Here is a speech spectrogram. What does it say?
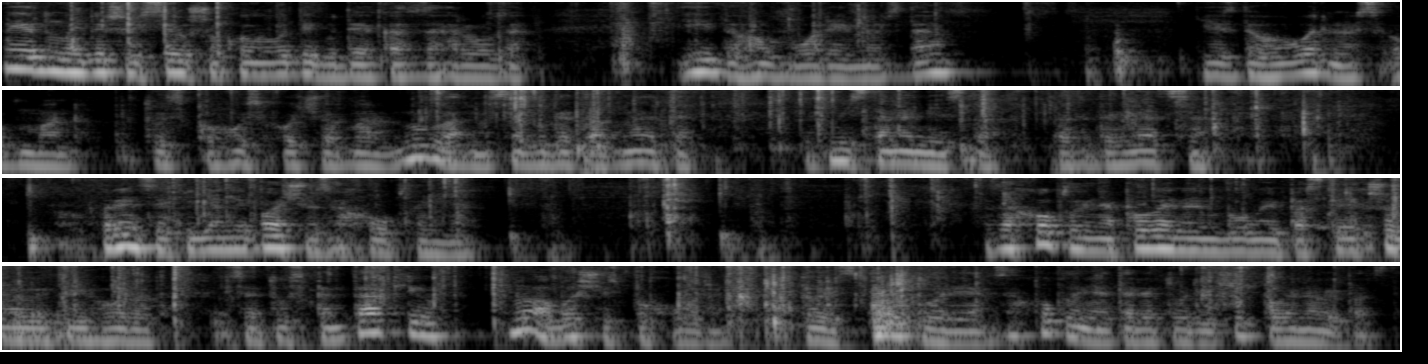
Ну, я думаю, більше всього, що коло води буде якась загроза. І договореність, да? Є договореність, обман. Хтось когось хоче обманути. Ну ладно, це буде так, знаєте, з міста на місто передивлятися. В принципі, я не бачу захоплення. Захоплення повинен був випасти, якщо великий город, це туз пентаклів, ну або щось похоже. Тобто територія, захоплення території тут повинно випасти.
